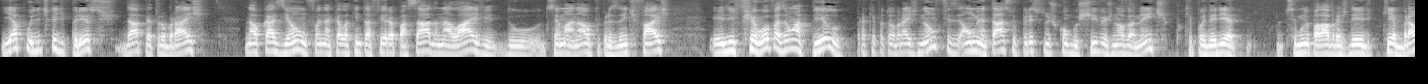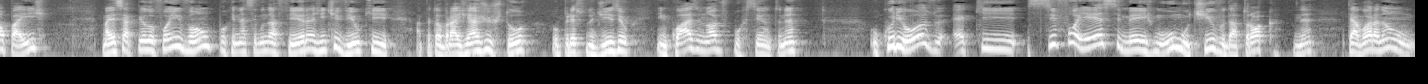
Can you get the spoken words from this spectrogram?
e à política de preços da Petrobras. Na ocasião, foi naquela quinta-feira passada, na live do, do, semanal que o presidente faz, ele chegou a fazer um apelo para que a Petrobras não fiz, aumentasse o preço dos combustíveis novamente, porque poderia, segundo palavras dele, quebrar o país. Mas esse apelo foi em vão, porque na segunda-feira a gente viu que a Petrobras reajustou o preço do diesel em quase 9%, né? O curioso é que se foi esse mesmo o motivo da troca, né? Até agora não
